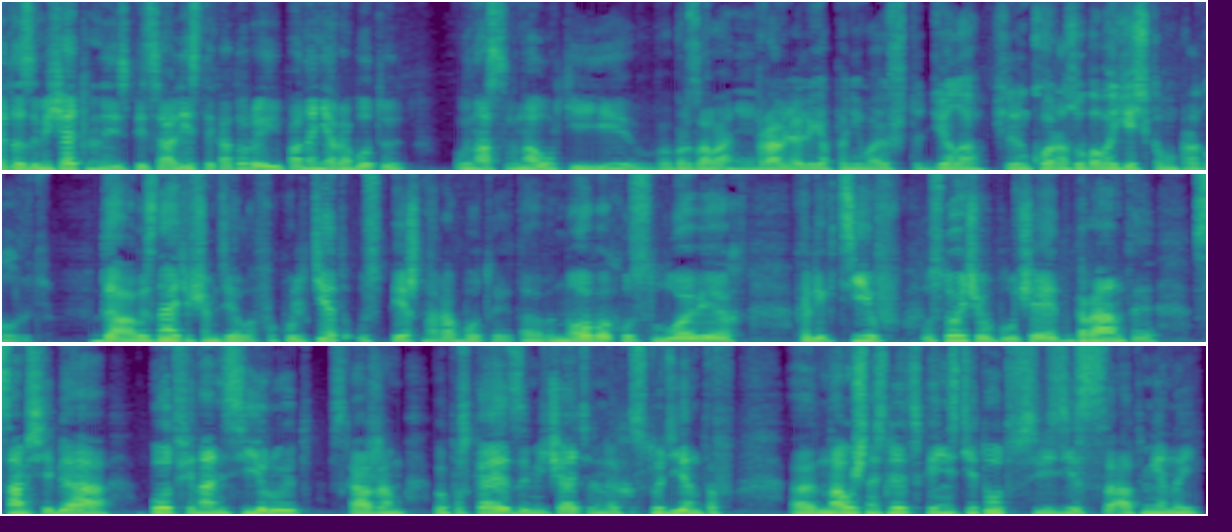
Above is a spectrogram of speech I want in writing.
Это замечательные специалисты, которые и поныне работают у нас в науке и в образовании. Правильно ли я понимаю, что дело членкора Зубова есть кому продолжить? Да, вы знаете, в чем дело? Факультет успешно работает. В новых условиях коллектив устойчиво получает гранты, сам себя подфинансирует, скажем, выпускает замечательных студентов. Э, Научно-исследовательский институт в связи с отменой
